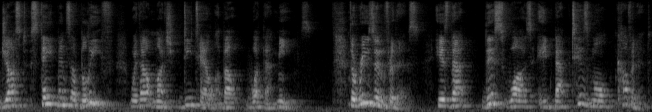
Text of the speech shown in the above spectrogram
Just statements of belief without much detail about what that means. The reason for this is that this was a baptismal covenant,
